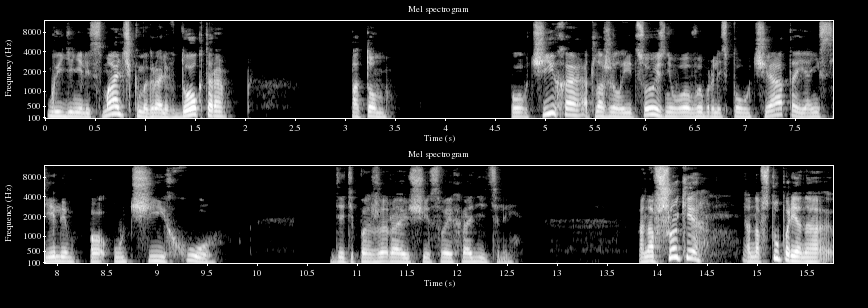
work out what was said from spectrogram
уединились с мальчиком играли в доктора. Потом паучиха отложила яйцо из него выбрались паучата и они съели паучиху. Дети пожирающие своих родителей. Она в шоке она в ступоре она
